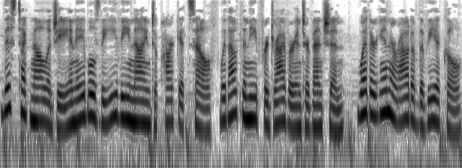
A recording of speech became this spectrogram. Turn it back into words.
This technology enables the EV9 to park itself without the need for driver intervention, whether in or out of the vehicle,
